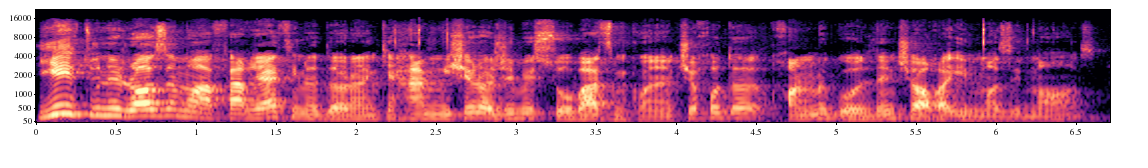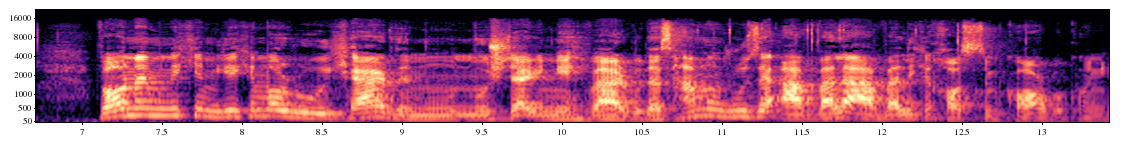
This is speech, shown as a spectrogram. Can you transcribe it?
یه دونه راز موفقیت اینا دارن که همیشه راجع به صحبت می‌کنن. چه خود خانم گلدن چه آقای ایلماز ایلماز. و اونم اینه که میگه که ما روی کردمون مشتری محور بود. از همون روز اول اولی که خواستیم کار بکنیم.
